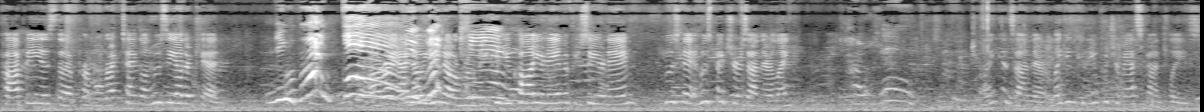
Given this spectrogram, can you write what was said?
Poppy is the purple rectangle, and who's the other kid? All All right, I know you know Ruby. Can you call your name if you see your name? Whose name? Whose picture is on there, Link? Lincoln's on there. Lincoln, can you put your mask on, please?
